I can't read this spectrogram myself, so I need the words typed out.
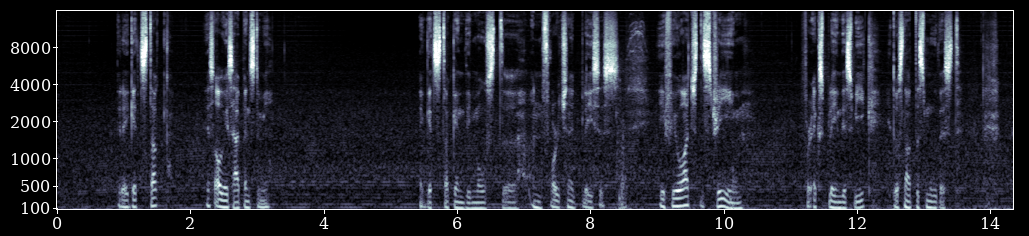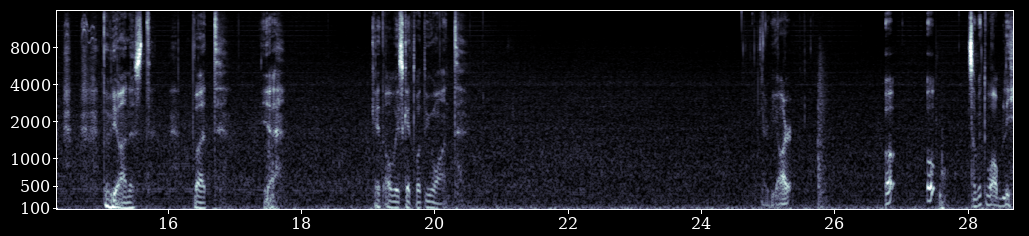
Did I get stuck? This always happens to me. I get stuck in the most uh, unfortunate places. If you watch the stream for X-Plane this week, it was not the smoothest to be honest. But yeah, can't always get what we want. There we are. Oh, oh, it's a bit wobbly.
